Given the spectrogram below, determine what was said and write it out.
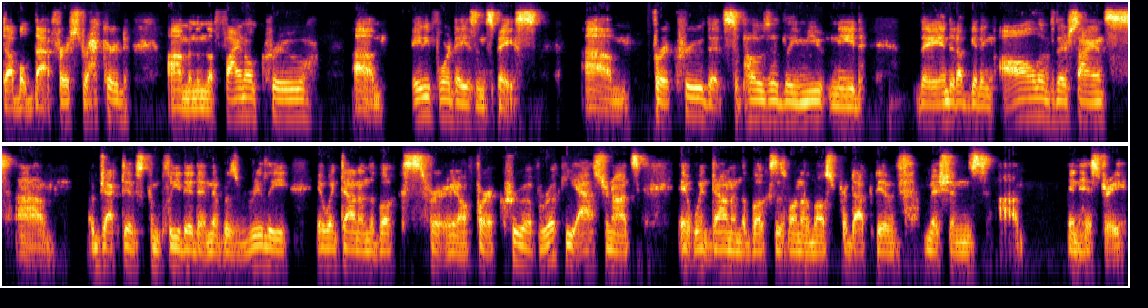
doubled that first record. Um, and then the final crew, um, 84 days in space. Um, for a crew that supposedly mutinied, they ended up getting all of their science um, objectives completed and it was really it went down in the books for you know for a crew of rookie astronauts it went down in the books as one of the most productive missions um, in history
